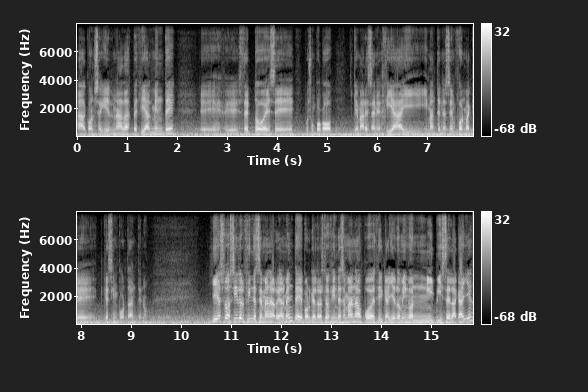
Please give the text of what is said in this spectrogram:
a conseguir nada especialmente, eh, excepto ese, pues un poco quemar esa energía y, mantenerse en forma que, es importante, ¿no? Y eso ha sido el fin de semana realmente, porque el resto del fin de semana os puedo decir que ayer domingo ni pisé la calle,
